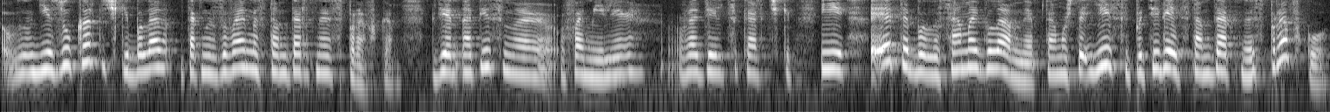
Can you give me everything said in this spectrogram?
Внизу карточки была так называемая стандартная справка, где написана фамилия владельца карточки. И это было самое главное, потому что если потерять стандартную справку,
